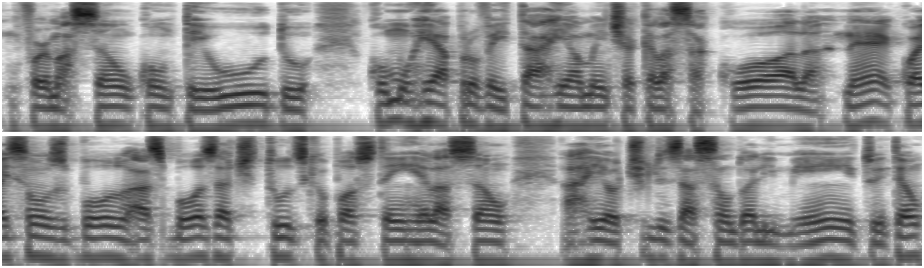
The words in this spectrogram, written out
informação, conteúdo, como reaproveitar realmente aquela sacola, né? Quais são bo as boas atitudes que eu posso ter em relação à reutilização do alimento. Então,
